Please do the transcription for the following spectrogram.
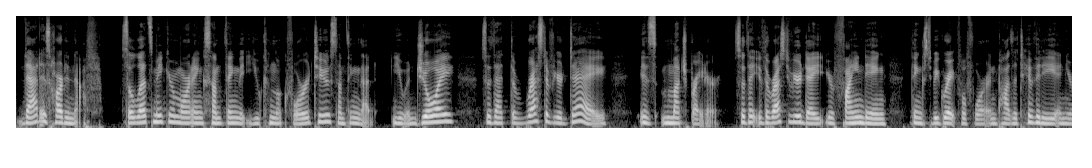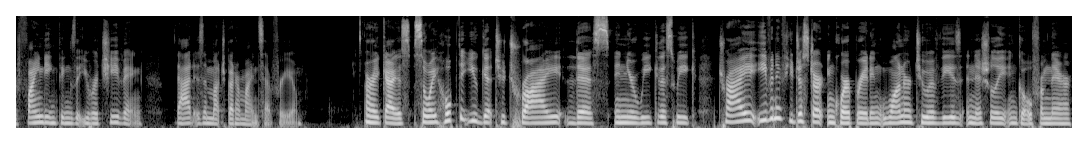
That is hard enough. So let's make your morning something that you can look forward to, something that you enjoy, so that the rest of your day is much brighter. So that the rest of your day, you're finding things to be grateful for and positivity, and you're finding things that you're achieving. That is a much better mindset for you. All right, guys. So I hope that you get to try this in your week this week. Try, even if you just start incorporating one or two of these initially and go from there.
